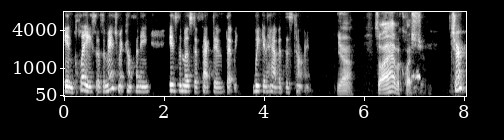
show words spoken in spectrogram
in place as a management company is the most effective that we, we can have at this time. Yeah. So I have a question. Sure.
